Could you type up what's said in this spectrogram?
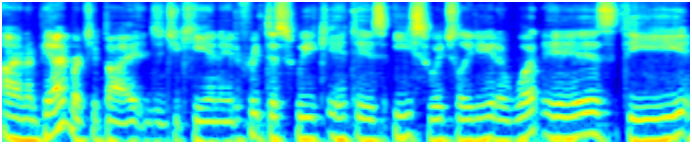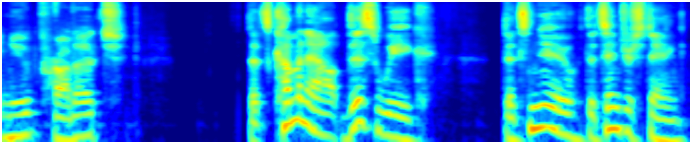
INPI brought to you by DigiKey and Adafruit. This week it is eSwitch Lady Ada. What is the new product that's coming out this week that's new, that's interesting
